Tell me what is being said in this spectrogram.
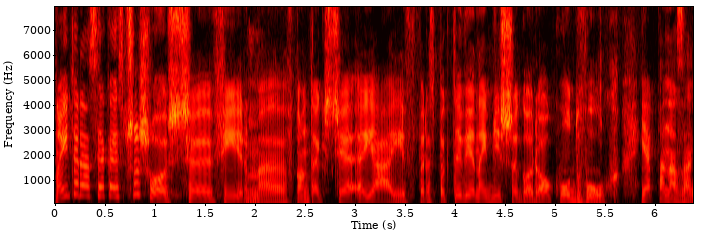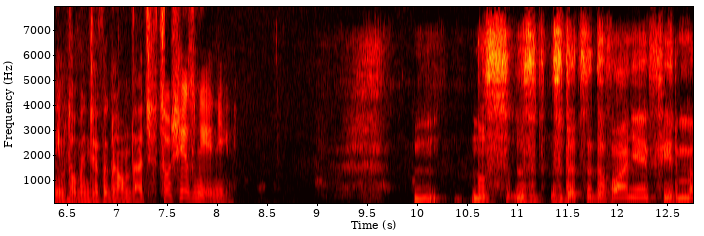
No i teraz jaka jest przyszłość e, firm e, w kontekście AI w perspektywie najbliższego roku, dwóch? Jak pana zdaniem to będzie wyglądać? Co się zmieni? No zdecydowanie firmy,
